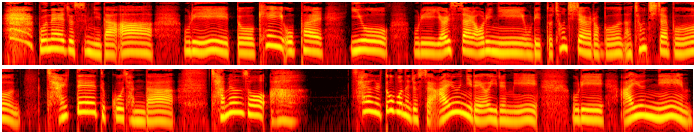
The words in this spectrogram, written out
보내줬습니다. 아, 우리 또 K5825 우리 10살 어린이 우리 또 청취자 여러분, 아, 청취자분 잘 때 듣고 잔다. 자면서 아, 사연을 또 보내줬어요. 아윤이래요, 이름이. 우리 아윤님,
